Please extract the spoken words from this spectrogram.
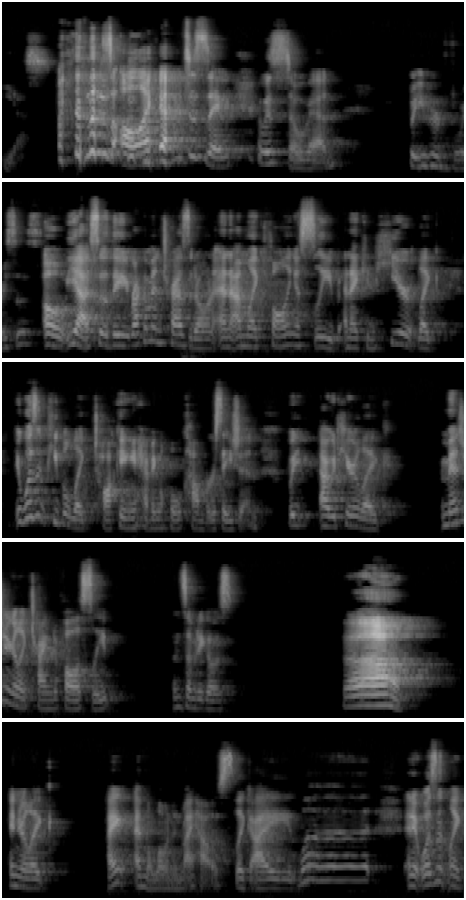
"Yes." That's all I have to say. It was so bad. but you heard voices Oh yeah, so they recommend trazodone, and I'm like falling asleep, and I can hear like it wasn't people like talking and having a whole conversation, but I would hear like imagine you're like trying to fall asleep, and somebody goes, ah, and you're like, I am alone in my house, like I what, and it wasn't like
